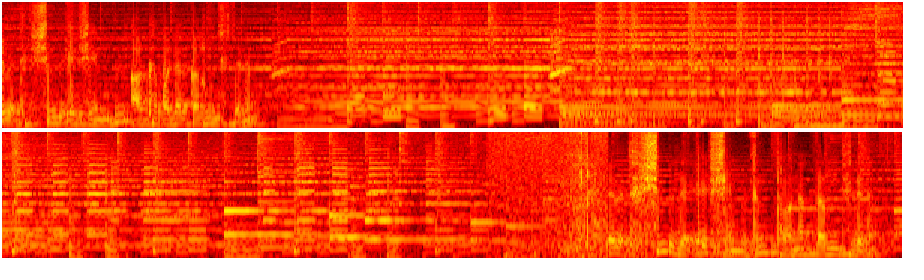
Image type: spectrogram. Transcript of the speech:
Evet, şimdi eşeğimizin arka bacaklarını çizelim. Evet, şimdi de eşeğimizin parmaklarını çizelim.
